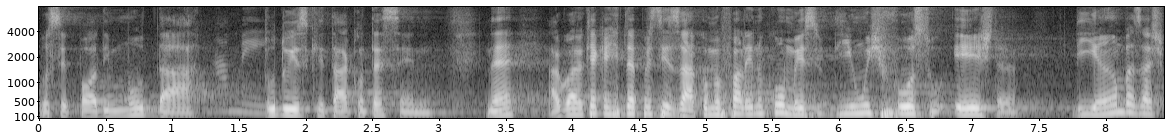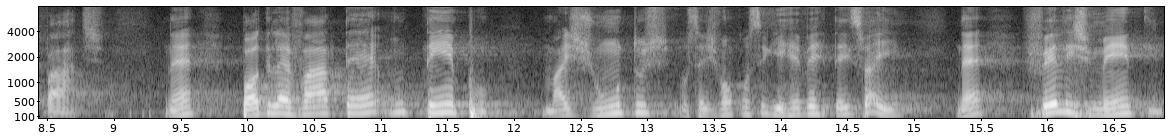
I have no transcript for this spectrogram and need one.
Você pode mudar Amém. tudo isso que está acontecendo, né? Agora, o que, é que a gente vai precisar? Como eu falei no começo, de um esforço extra de ambas as partes, né? Pode levar até um tempo, mas juntos vocês vão conseguir reverter isso aí, né? Felizmente,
